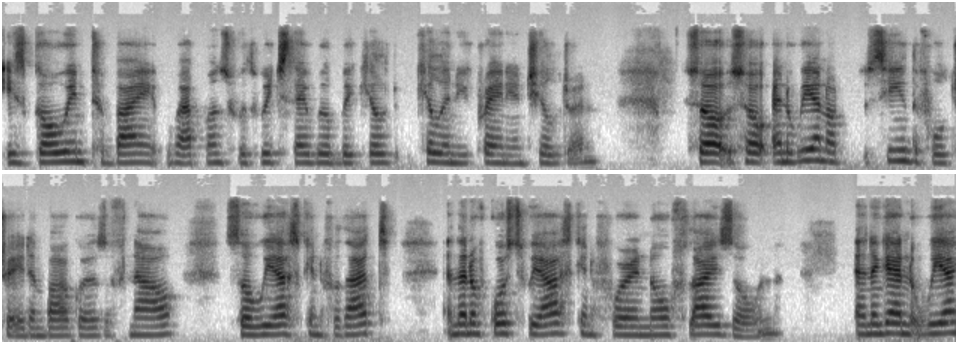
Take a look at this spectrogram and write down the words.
is going to buy weapons with which they will be killed, killing Ukrainian children. So, so, and we are not seeing the full trade embargo as of now. So we're asking for that, and then of course we're asking for a no-fly zone. And again, we are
